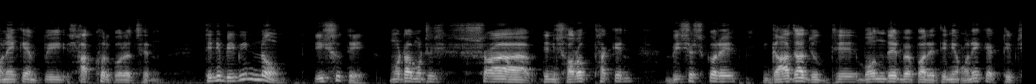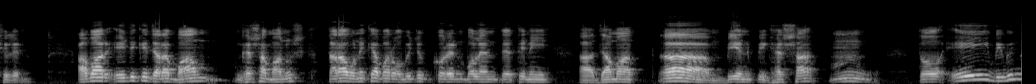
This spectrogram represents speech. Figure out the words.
অনেক এমপি স্বাক্ষর করেছেন। তিনি বিভিন্ন ইস্যুতে মোটামুটি তিনি সরব থাকেন। বিশেষ করে গাজা যুদ্ধে বন্ধের ব্যাপারে তিনি অনেক অ্যাক্টিভ ছিলেন। আবার এইদিকে যারা বাম ঘেঁষা মানুষ, তারা অনেকে আবার অভিযোগ করেন, বলেন যে তিনি জামাত বিএনপি, ঘেঁষা তো এই বিভিন্ন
